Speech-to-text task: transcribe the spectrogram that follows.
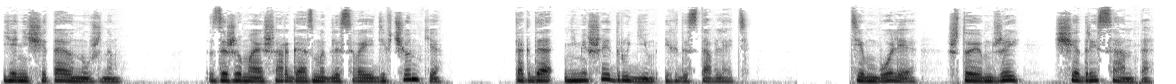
я не считаю нужным. Зажимаешь оргазмы для своей девчонки, тогда не мешай другим их доставлять. Тем более, что МД — щедрый Санта,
